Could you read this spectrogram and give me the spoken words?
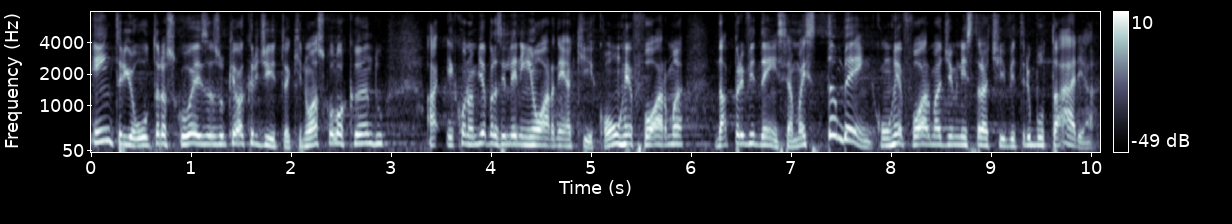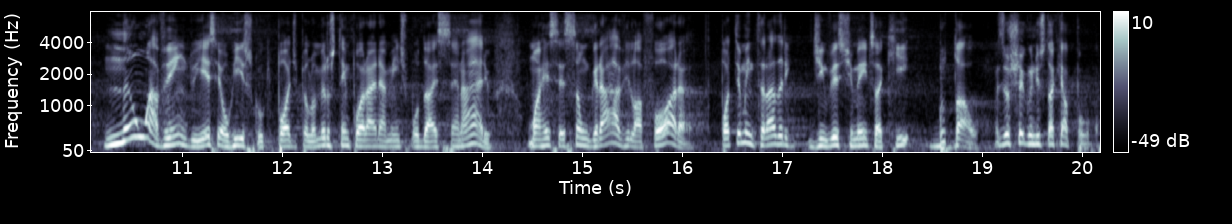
entre outras coisas, o que eu acredito é que nós colocando a economia brasileira em ordem aqui, com reforma da Previdência, mas também com reforma administrativa e tributária, não havendo, e esse é o risco que pode pelo menos temporariamente mudar esse cenário, uma recessão grave lá lá fora, pode ter uma entrada de investimentos aqui brutal, mas eu chego nisso daqui a pouco.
